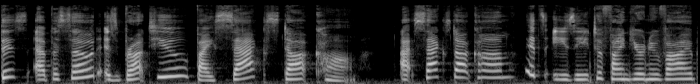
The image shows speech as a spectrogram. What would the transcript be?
This episode is brought to you by Saks.com. At Saks.com, it's easy to find your new vibe.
